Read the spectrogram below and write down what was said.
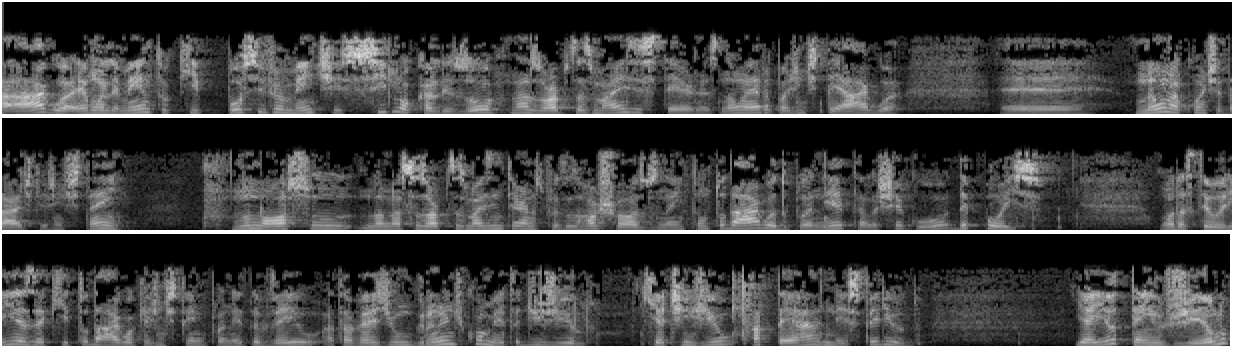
a água é um elemento que possivelmente se localizou nas órbitas mais externas. Não era para a gente ter água é, não na quantidade que a gente tem, no nosso, nas nossas órbitas mais internas, planetas rochosos. Né? Então toda a água do planeta ela chegou depois. Uma das teorias é que toda a água que a gente tem no planeta veio através de um grande cometa de gelo que atingiu a Terra nesse período. E aí eu tenho gelo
